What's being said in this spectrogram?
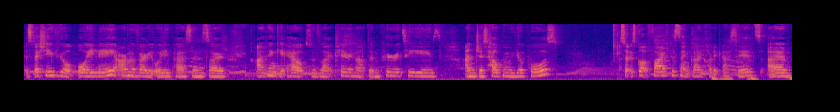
especially if you're oily. I'm a very oily person so I think it helps with like clearing out the impurities and just helping with your pores so it's got 5% glycolic acids. Um,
